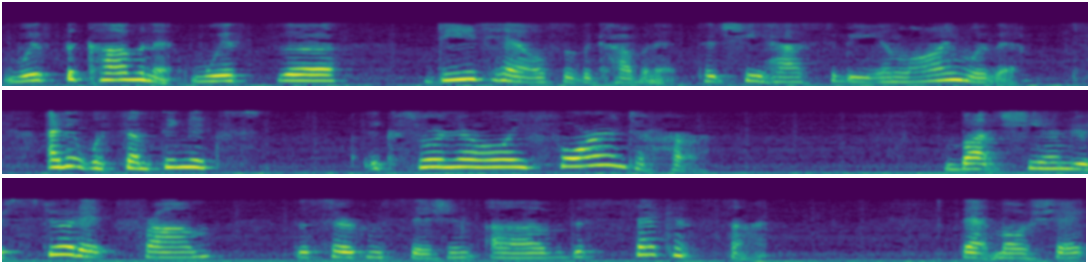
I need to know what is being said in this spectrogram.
with the covenant, with the details of the covenant, that she has to be in line with it. And it was something ex- extraordinarily foreign to her. But she understood it from the circumcision of the second son that Moshe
